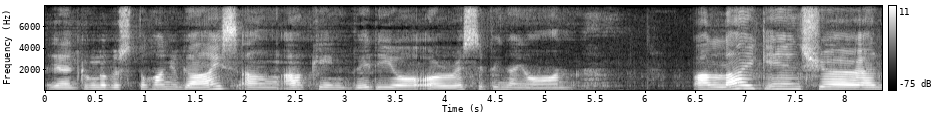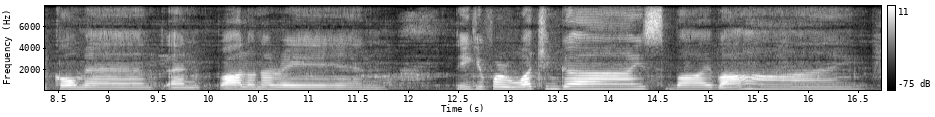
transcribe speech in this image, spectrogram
Ayan, kung nagustuhan nyo guys ang aking video or recipe ngayon, pa-like and share and comment and follow na rin. Thank you for watching guys. Bye bye.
